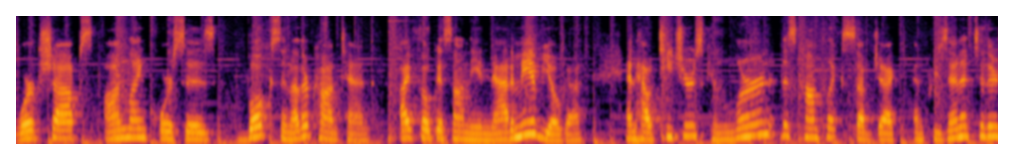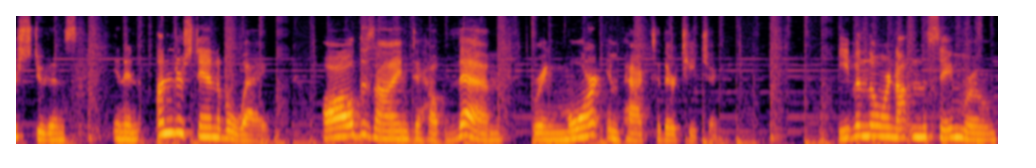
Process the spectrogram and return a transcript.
workshops, online courses, books, and other content, I focus on the anatomy of yoga and how teachers can learn this complex subject and present it to their students in an understandable way, all designed to help them bring more impact to their teaching. Even though we're not in the same room,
